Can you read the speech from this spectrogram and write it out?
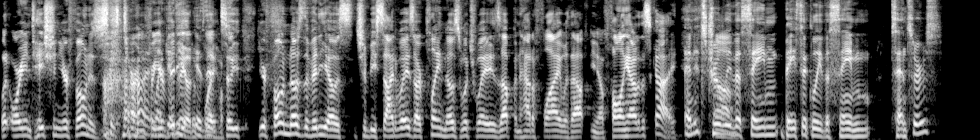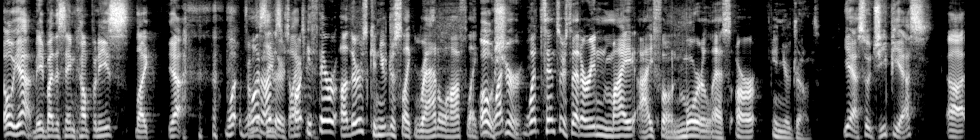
what orientation your phone is, is turned for your Like, is video it- to play. it- So your phone knows the video should be sideways. Our plane knows which way is up and how to fly without you know falling out of the sky. And it's truly Um, the same basically the same sensors. Oh yeah, made by the same companies. Like yeah, What what others are if there are others can you just like rattle off like Oh, what, sure. what sensors that are in my iPhone more or less are in your drones? Yeah, so GPS, uh,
